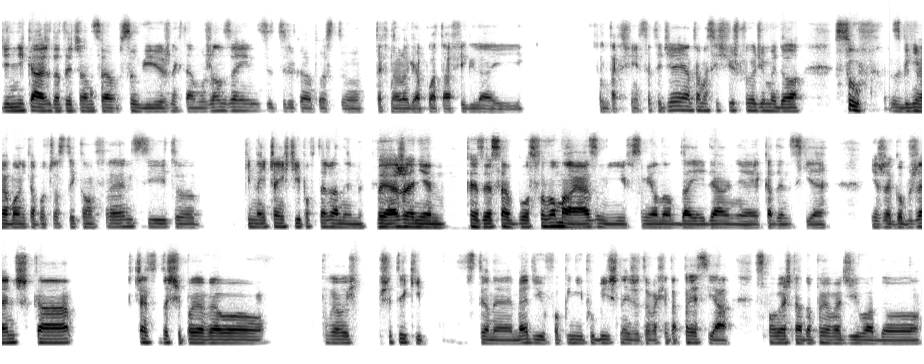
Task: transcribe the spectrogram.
dziennikarzy dotyczące obsługi różnych tam urządzeń, tylko po prostu technologia płata figla i tak się niestety dzieje. Natomiast jeśli już przechodzimy do słów Zbigniewa Bońka podczas tej konferencji, to takim najczęściej powtarzanym wyrażeniem prezesa było słowo marazm i w sumie ono oddaje idealnie kadencję Jerzego Brzęczka. Często też się pojawiało, pojawiały się przytyki w stronę mediów, opinii publicznej, że to właśnie ta presja społeczna doprowadziła do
